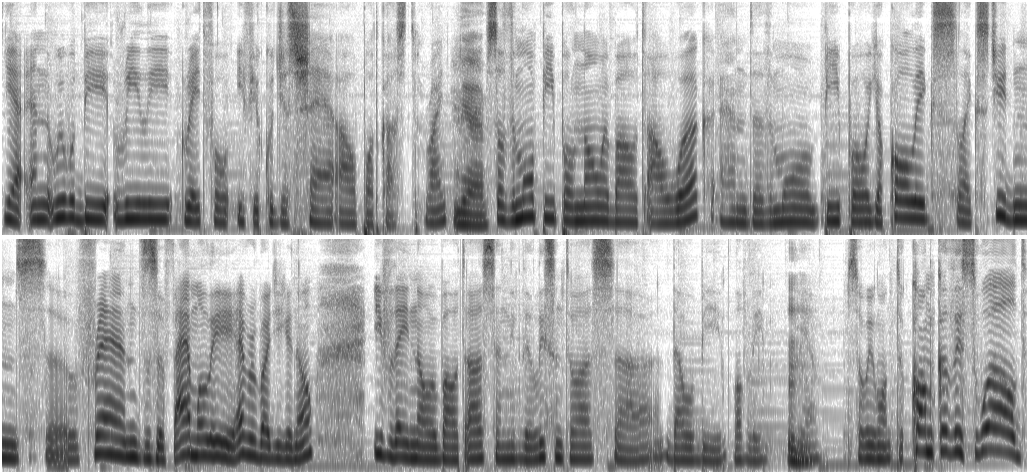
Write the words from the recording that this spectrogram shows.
Yeah, and we would be really grateful if you could just share our podcast, right? Yeah. So the more people know about our work, and uh, the more people, your colleagues, like students, uh, friends, uh, family, everybody, you know, if they know about us and if they listen to us, uh, that would be lovely. Mhm. Yeah. So we want to conquer this world.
